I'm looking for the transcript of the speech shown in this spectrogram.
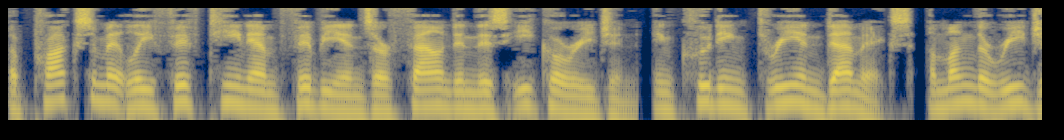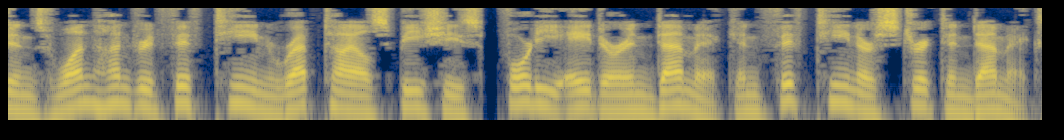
Approximately 15 amphibians are found in this ecoregion, including three endemics. Among the region's 115 reptile species, 48 are endemic and 15 are strict endemics.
